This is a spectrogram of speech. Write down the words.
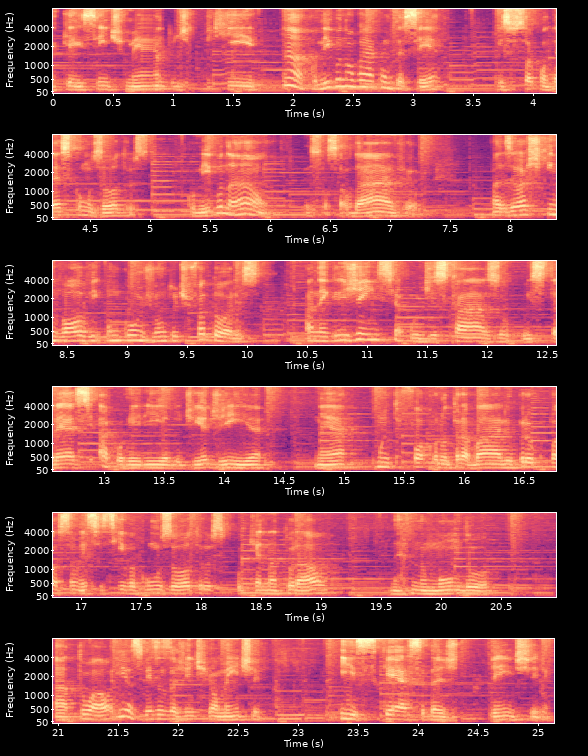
aquele sentimento de que, ah, comigo não vai acontecer, isso só acontece com os outros. Comigo não, eu sou saudável. Mas eu acho que envolve um conjunto de fatores: a negligência, o descaso, o estresse, a correria do dia a dia, né? Muito foco no trabalho, preocupação excessiva com os outros, o que é natural né? no mundo atual. E às vezes a gente realmente esquece da gente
